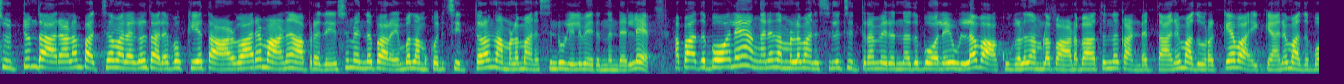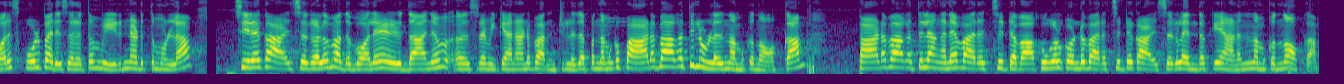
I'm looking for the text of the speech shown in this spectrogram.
ചുറ്റും ധാരാളം പച്ചമലകൾ തലപൊക്കിയ താഴ്വാരമാണ് ആ പ്രദേശം എന്ന് പറയുമ്പോൾ നമുക്കൊരു ചിത്രം നമ്മളെ മനസ്സിന്റെ ഉള്ളിൽ വരുന്നുണ്ടല്ലേ അപ്പോൾ അതുപോലെ അങ്ങനെ നമ്മളെ മനസ്സിൽ ചിത്രം വരുന്നത് പോലെയുള്ള വാക്കുകൾ നമ്മളെ പാഠഭാഗത്തു നിന്ന് കണ്ടെത്താനും അത് ഉറക്കെ വായിക്കാനും അതുപോലെ സ്കൂൾ പരിസരത്തും വീടിനടുത്തുമുള്ള ചില കാഴ്ചകളും അതുപോലെ എഴുതാനും ശ്രമിക്കാനാണ് പറഞ്ഞിട്ടുള്ളത്. അപ്പം നമുക്ക് പാഠഭാഗത്തിലുള്ളത് നമുക്ക് നോക്കാം. പാഠഭാഗത്തിൽ അങ്ങനെ വരച്ചിട്ട് വാക്കുകൾ കൊണ്ട് വരച്ചിട്ട് കാഴ്ചകൾ എന്തൊക്കെയാണെന്ന് നമുക്കൊന്ന് നോക്കാം.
